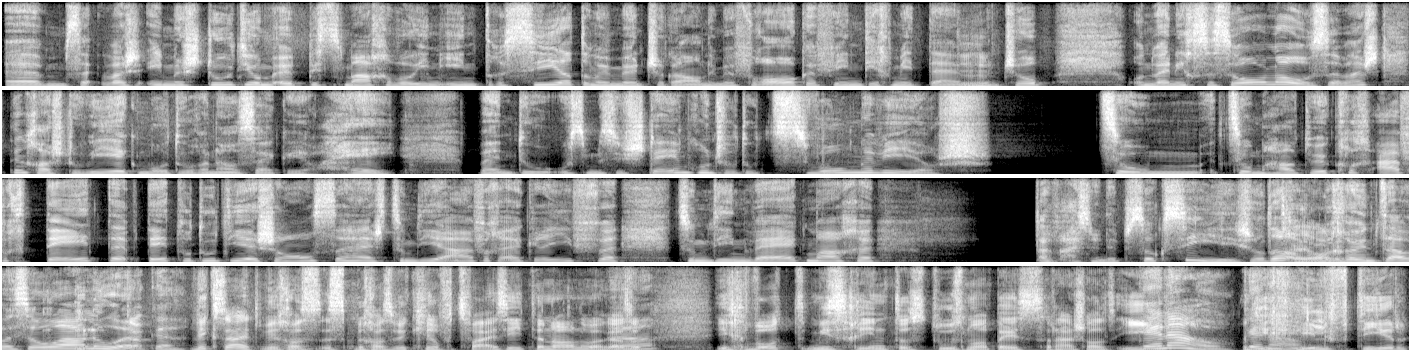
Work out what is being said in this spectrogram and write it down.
ähm, weißt, im Studium etwas zu machen, was ihn interessiert. Und wir müssen schon gar nicht mehr fragen, finde ich, mit dem mhm. Job. Und wenn ich es so höre, weißt, dann kannst du wie irgendwo durch sagen, ja, hey, wenn du aus einem System kommst, wo du gezwungen wirst, zum, zum halt wirklich einfach dort, dort, wo du diese Chance hast, um die einfach ergreifen, zum deinen Weg machen, Ich weiß nicht, ob es so war, oder? Aber man Ahnung. könnte es auch so anschauen. Wie gesagt, man kann es man wirklich auf zwei Seiten anschauen. Also, Ja. ich will mein Kind, dass du es mal besser hast als ich. Genau, Und ich genau. helfe dir,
